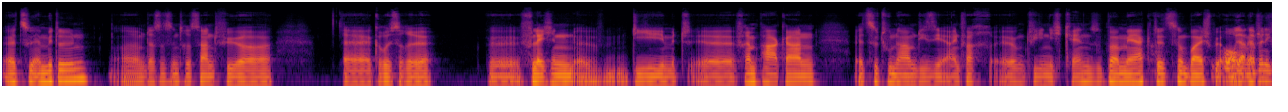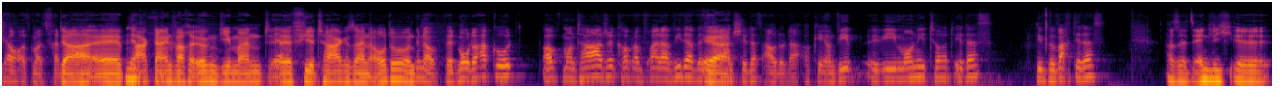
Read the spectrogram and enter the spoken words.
äh, zu ermitteln. Ähm, das ist interessant für äh, größere äh, Flächen, äh, die mit äh, Fremdparkern äh, zu tun haben, die sie einfach irgendwie nicht kennen. Supermärkte zum Beispiel Oh auch. ja, da Mensch, bin ich auch oftmals fremd. da äh, parkt einfach irgendjemand Ja. äh, vier Tage sein Auto und Genau, wird Motor abgeholt, auf Montage, kommt am Freitag wieder, bis Ja. dahin steht das Auto da. Okay, und wie, wie monitort ihr das? Wie bewacht ihr das? Also letztendlich äh,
